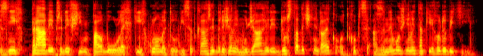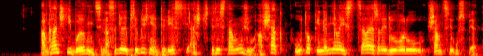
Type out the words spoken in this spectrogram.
Z nich právě především palbou lehkých kulometů výsadkáři drželi mudžáhidy dostatečně daleko od kopce a znemožnili tak jeho dobytí. Afgánští bojovníci nasadili přibližně 200 až 400 mužů, avšak útoky neměly z celé řady důvodů šanci uspět.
